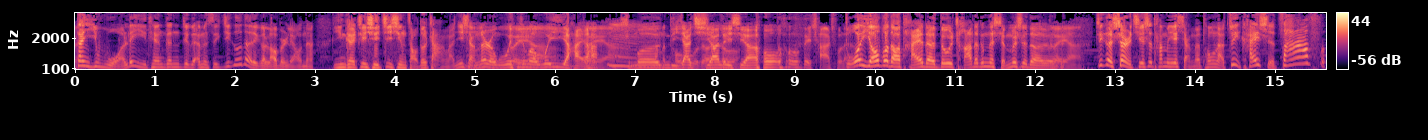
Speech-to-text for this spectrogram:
但以我那一天跟这个 MNC 机构的那个老板聊呢，应该这些记性早都长了。你想那儿嗯为什么薇娅呀什么李佳琦啊那些啊，哦，都被查出来，多摇不到台的都查的跟那什么似的。对呀，这个事儿其实他们也想得通了。最开始扎富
